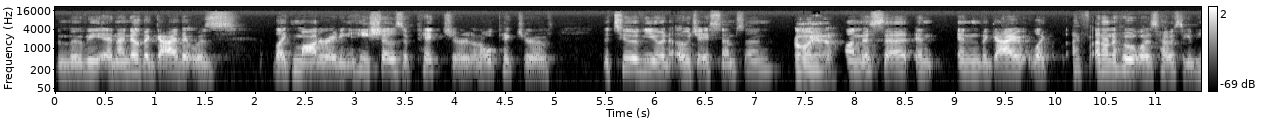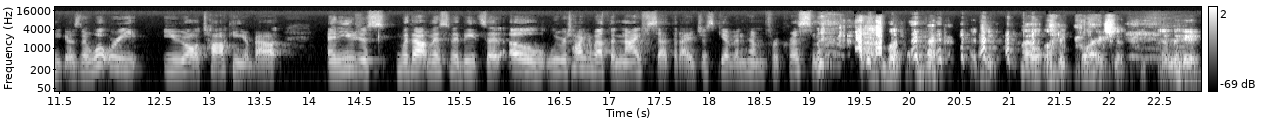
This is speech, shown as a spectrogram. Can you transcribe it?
the movie. And I know the guy that was like moderating it, he shows a picture, an old picture of the two of you and OJ Simpson Oh yeah. on this set. And and the guy like I, I don't know who it was hosting, and he goes, "Now what were you, you all talking about?" And you just, without missing a beat, said, "Oh, we were talking about the knife set that I had just given him for Christmas." my, my collection. And, they,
